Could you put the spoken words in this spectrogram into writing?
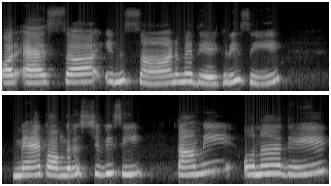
ਔਰ ਐਸਾ ਇਨਸਾਨ ਮੈਂ ਦੇਖ ਰਹੀ ਸੀ, ਮੈਂ ਕਾਂਗਰਸ 'ਚ ਵੀ ਸੀ, ਤਾਂ ਵੀ ਉਹਨਾਂ ਦੇ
